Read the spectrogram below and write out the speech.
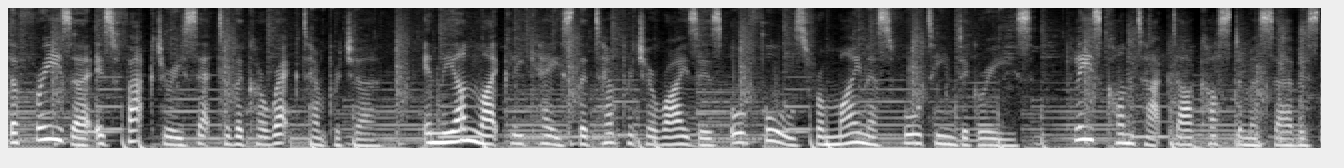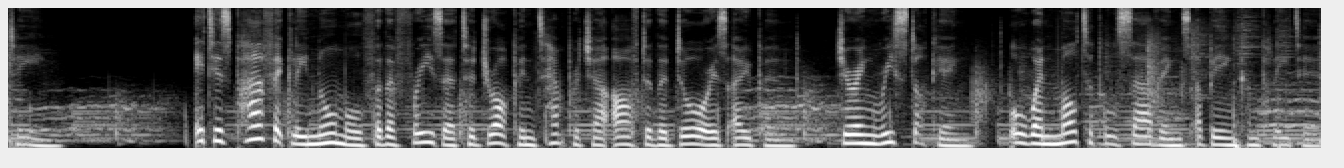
The freezer is factory set to the correct temperature. In the unlikely case the temperature rises or falls from minus 14 degrees, please contact our customer service team. It is perfectly normal for the freezer to drop in temperature after the door is opened, during restocking, or when multiple servings are being completed.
